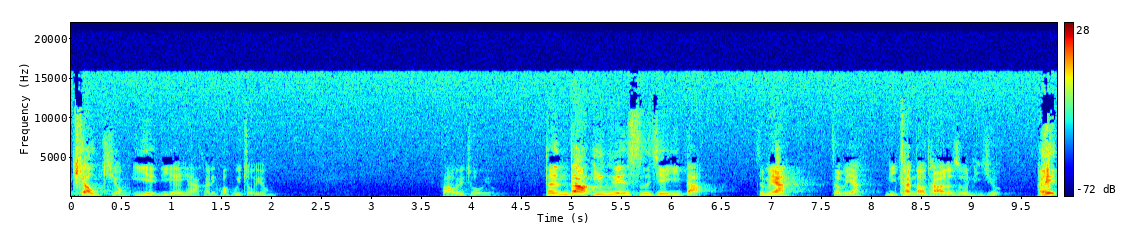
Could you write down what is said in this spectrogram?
跳墙，伊会伫遐甲你发挥作用，发挥作用。等到因缘时节一到，怎么样？怎么样？你看到他的时候，你就哎，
